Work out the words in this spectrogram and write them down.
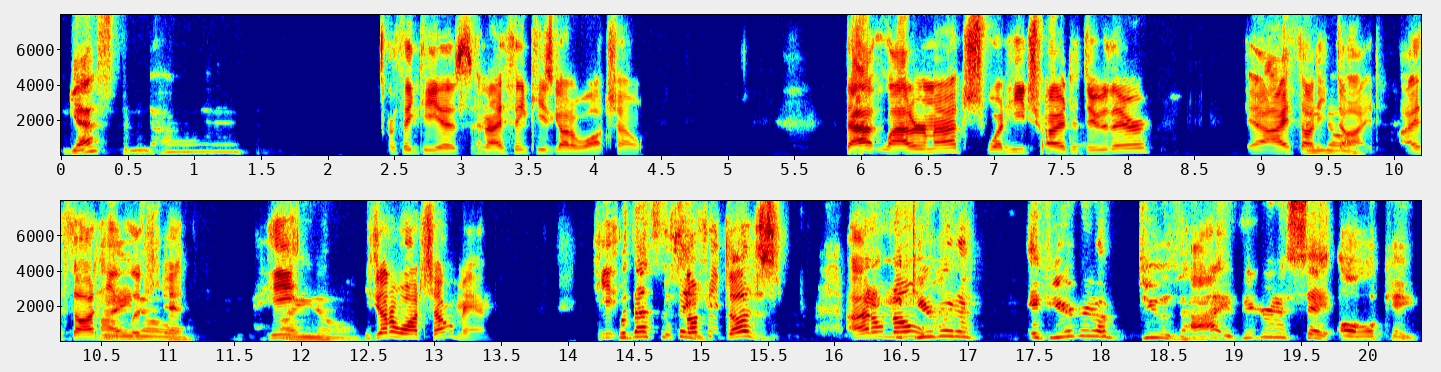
yes, but uh, I think he is, and I think he's got to watch out. That ladder match, what he tried to do there, yeah, I thought I he died. I thought he I legit. know. He I know. he's got to watch out, man. He But that's the the thing. stuff he does. I don't know. If you're gonna if you're gonna do that, if you're gonna say, "Oh, okay,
